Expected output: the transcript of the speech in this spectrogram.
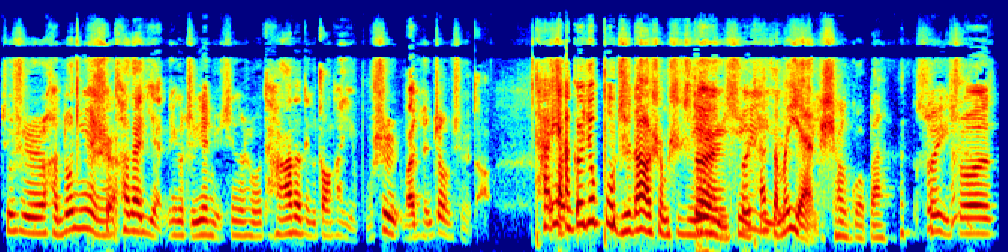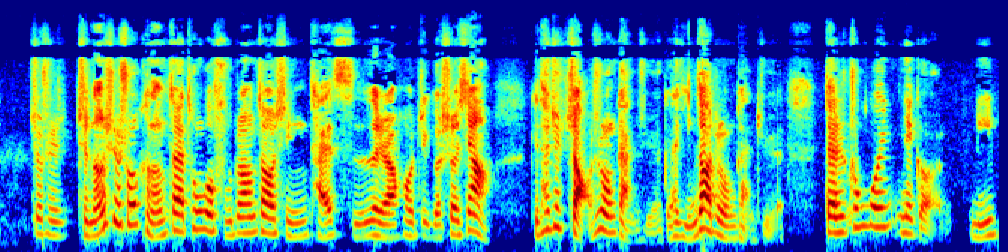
就是很多女演员她在演那个职业女性的时候，她的那个状态也不是完全正确的。她压根就不知道什么是职业女性，她怎么演？上过班。所以说，就是只能是说，可能在通过服装造型、台词，然后这个摄像。给他去找这种感觉，给他营造这种感觉，但是终归那个离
